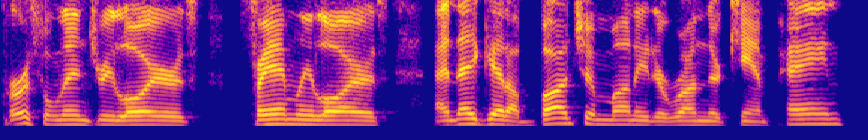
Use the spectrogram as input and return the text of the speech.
personal injury lawyers, family lawyers, and they get a bunch of money to run their campaign.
